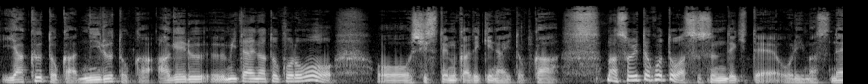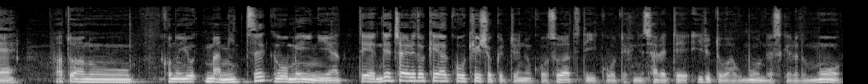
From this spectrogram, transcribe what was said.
焼くとか煮るとか揚げるみたいなところをシステム化できないとか、まあそういったことは進んできておりますね。あとあのこのよ、まあ、3つをメインにやってでチャイルドケアこう給食っていうのをこう育てていこうというふうにされているとは思うんですけれども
